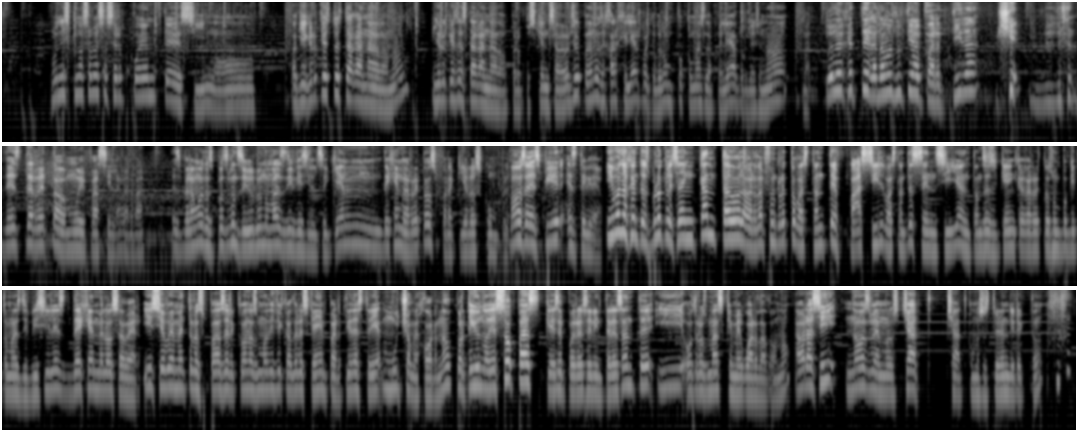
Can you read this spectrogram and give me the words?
Uy, es que no sabes hacer puentes. Sí, no. Ok, creo que esto está ganado, ¿no? Yo creo que esto está ganado, pero pues quién sabe. A ver si lo podemos dejar gelear porque dura un poco más la pelea, porque si no... Bueno, bueno gente, ganamos la última partida de este reto muy fácil, la verdad. Esperamos después conseguir uno más difícil. Si quieren, déjenme retos para que yo los cumpla. Vamos a despedir este video. Y bueno, gente, espero que les haya encantado. La verdad fue un reto bastante fácil, bastante sencillo. Entonces, si quieren que haga retos un poquito más difíciles, déjenmelo saber. Y si obviamente los puedo hacer con los modificadores que hay en partida, estaría mucho mejor, ¿no? Porque hay uno de sopas, que ese podría ser interesante, y otros más que me he guardado, ¿no? Ahora sí, nos vemos, chat. Chat, como si estuviera en directo.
